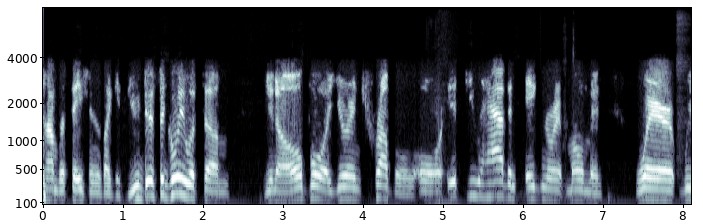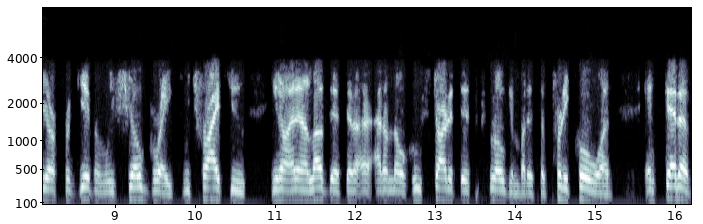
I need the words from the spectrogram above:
conversations like if you disagree with them, you know, oh boy, you're in trouble. Or if you have an ignorant moment where we are forgiven, we show grace, we try to, you know, and I love this, and I, I don't know who started this slogan, but it's a pretty cool one. Instead of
